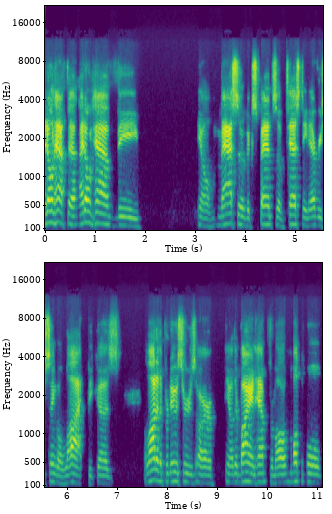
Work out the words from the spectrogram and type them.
I don't have to, I don't have the, you know, massive expense of testing every single lot because a lot of the producers are you know they're buying hemp from all multiple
